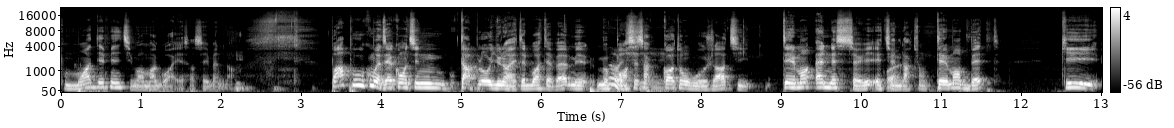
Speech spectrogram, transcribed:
pour moi, définitivement, Maguire, ça c'est maintenant. Pas pour comment dire, continue tableau United, whatever, mais me Non, penser mais ça c'est- carton rouge là, tu tellement unnecessary as une Ouais. action tellement bête qui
